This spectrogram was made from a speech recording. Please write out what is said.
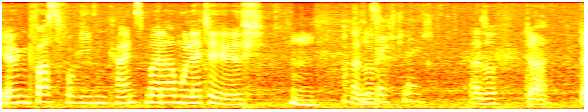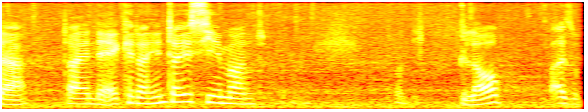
Irgendwas, wogegen keins meiner Amulette hilft. Hm. Also- Offensichtlich. Also, da, da, da in der Ecke dahinter ist jemand. Und ich glaube, also,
